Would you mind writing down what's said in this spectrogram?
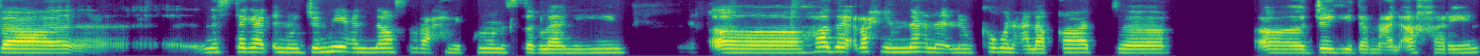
فنستقعد أنه جميع الناس راح يكونون استغلاليين. آه هذا راح يمنعنا انه نكون علاقات آه آه، جيدة مع الآخرين.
